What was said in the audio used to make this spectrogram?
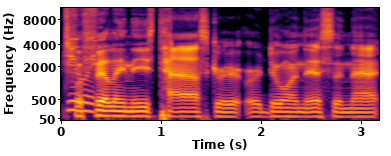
Doing- fulfilling these tasks or, or doing this and that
